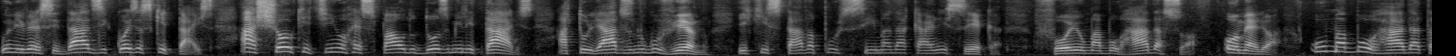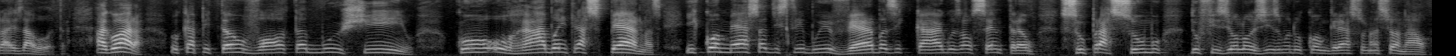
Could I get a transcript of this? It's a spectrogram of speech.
universidades e coisas que tais. Achou que tinha o respaldo dos militares, atulhados no governo, e que estava por cima da carne seca. Foi uma burrada só. Ou melhor, uma burrada atrás da outra. Agora, o capitão volta murchinho, com o rabo entre as pernas e começa a distribuir verbas e cargos ao centrão, supra-sumo do fisiologismo no Congresso Nacional,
